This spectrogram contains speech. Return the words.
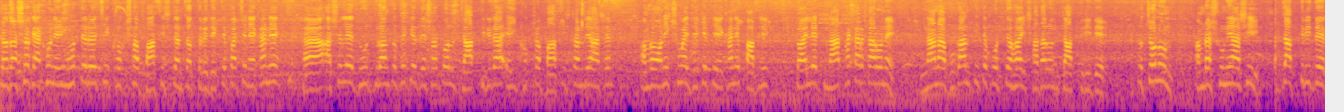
প্রিয় দর্শক, এখন এই মুহূর্তে রয়েছি খোকসা বাস স্ট্যান্ড চত্বরে দেখতে পাচ্ছেন। এখানে আসলে দূর দূরান্ত থেকে যে সকল যাত্রীরা এই খোকসা বাস স্ট্যান্ডে আসেন, আমরা অনেক সময় দেখেছি এখানে পাবলিক টয়লেট না থাকার কারণে নানা ভোগান্তিতে পড়তে হয় সাধারণ যাত্রীদের। তো চলুন, আমরা শুনে আসি যাত্রীদের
